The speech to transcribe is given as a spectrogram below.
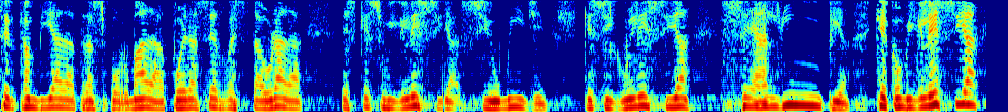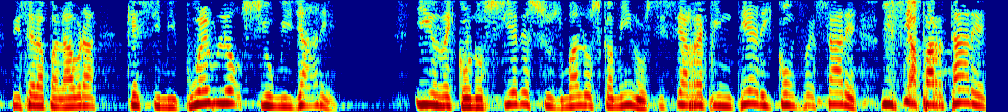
ser cambiada, transformada, pueda ser restaurada, es que su iglesia se humille, que su iglesia sea limpia, que como iglesia, dice la palabra, que si mi pueblo se humillare y reconociere sus malos caminos, y se arrepintiere y confesare y se apartare,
